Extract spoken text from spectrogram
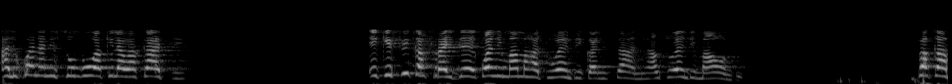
Alikuwa ananisumbua kila wakati. Ikifika friday kwani mama hatuendi kanisani hatuendi maombi mpaka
